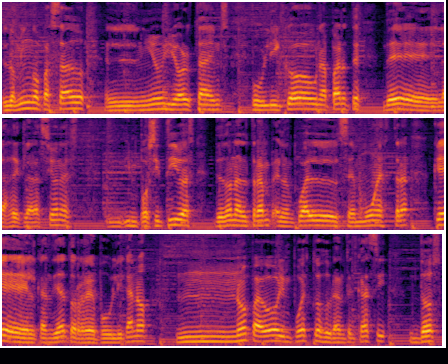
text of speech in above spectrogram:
El domingo pasado el New York Times publicó una parte de las declaraciones impositivas de Donald Trump en el cual se muestra que el candidato republicano no pagó impuestos durante casi dos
